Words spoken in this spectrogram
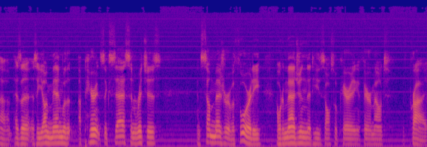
Uh, as, a, as a young man with apparent success and riches and some measure of authority, I would imagine that he's also carrying a fair amount of pride.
